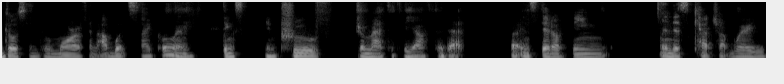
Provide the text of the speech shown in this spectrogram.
goes into more of an upward cycle, and things improve dramatically after that. But instead of being in this catch up where you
